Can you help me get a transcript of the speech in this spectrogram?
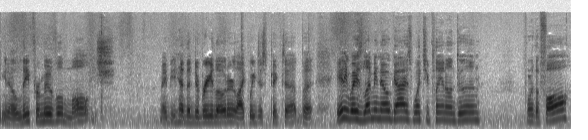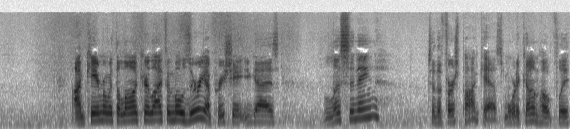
you know, leaf removal, mulch? Maybe you had the debris loader like we just picked up. But, anyways, let me know, guys, what you plan on doing for the fall. I'm Cameron with the Lawn Care Life in Mowssouri. I appreciate you guys listening to the first podcast. More to come, hopefully.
